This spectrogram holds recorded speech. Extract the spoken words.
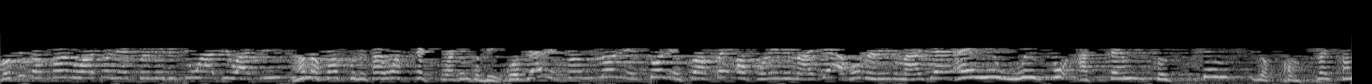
Kò sí kankan nu wa tó lè pinnu ibi tí wọ́n á bí wa sí. None of us could decide what sex we are going to be. Kò jẹ́ nìkan lónìí tó lè sọ pé ọkùnrin ni màá jẹ́ àbóbìnrin ni màá jẹ́. Any willful attempt to change your complexion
